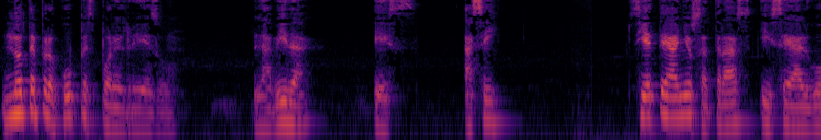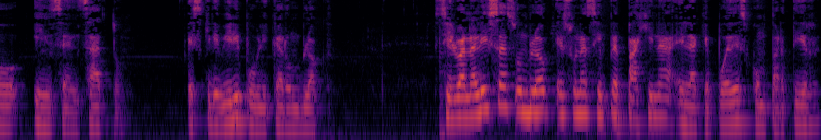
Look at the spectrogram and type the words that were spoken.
No te preocupes por el riesgo. La vida es así. Siete años atrás hice algo insensato, escribir y publicar un blog. Si lo analizas, un blog es una simple página en la que puedes compartir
